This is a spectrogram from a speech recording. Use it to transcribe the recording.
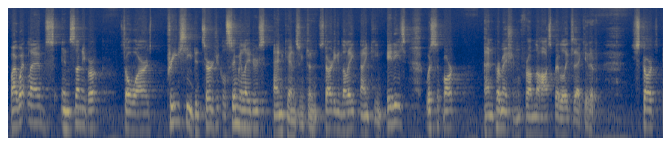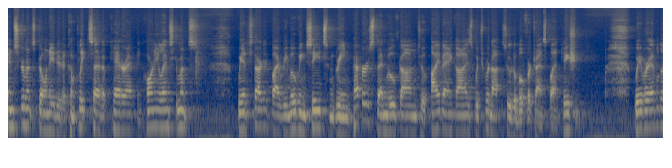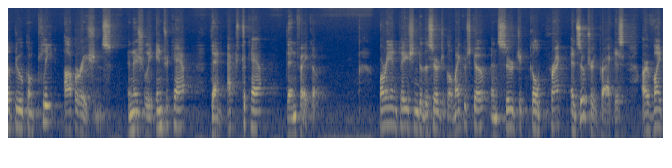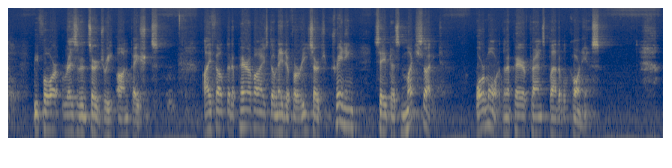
My wet labs in Sunnybrook, SOWARs, preceded surgical simulators and Kensington, starting in the late 1980s with support and permission from the hospital executive. Instruments donated a complete set of cataract and corneal instruments, we had started by removing seeds from green peppers, then moved on to eye bank eyes, which were not suitable for transplantation. We were able to do complete operations, initially intracap, then extracap, then phaco. Orientation to the surgical microscope and surgical and suturing practice are vital before resident surgery on patients. I felt that a pair of eyes donated for research and training saved as much sight or more than a pair of transplantable corneas.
